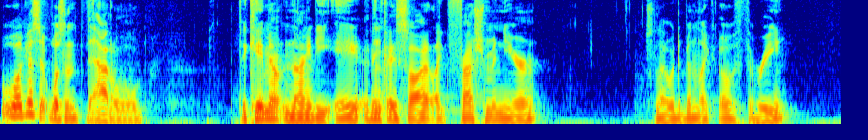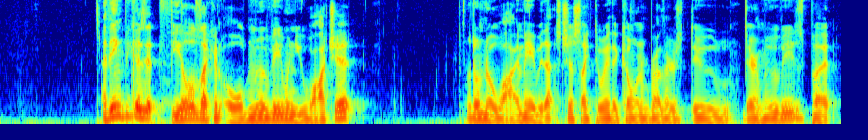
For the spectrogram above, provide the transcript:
well, I guess it wasn't that old. It came out in 98. I think I saw it like freshman year. So that would have been like 03. I think because it feels like an old movie when you watch it. I don't know why. Maybe that's just like the way the Coen brothers do their movies, but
